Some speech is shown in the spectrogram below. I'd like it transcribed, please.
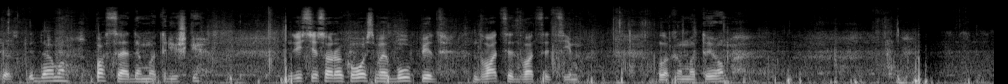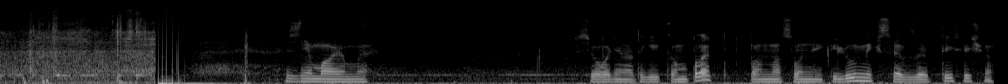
Зараз підемо, посидимо трішки. 248 був під 2027 локомотивом. Знімаємо сьогодні на такий комплект Panasonic Lumix FZ1000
